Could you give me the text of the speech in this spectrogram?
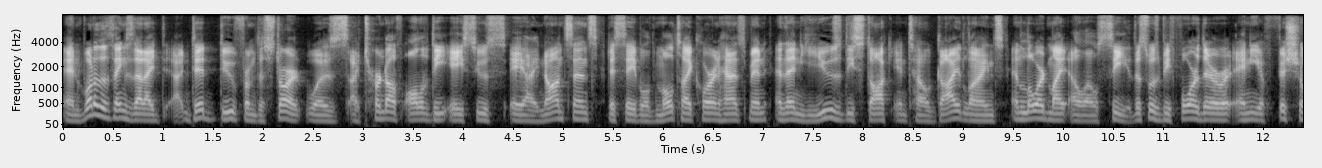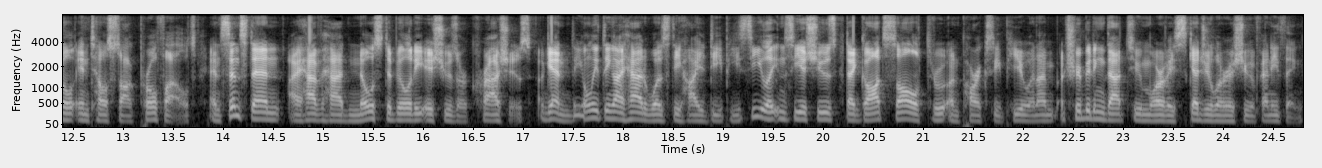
And one of the things that I, did do from the start was I turned off all of the ASUS AI nonsense, disabled multi-core enhancement, and then used the stock Intel guidelines and lowered my LLC. This was before there were any official Intel stock profiles. And since then, I have had no stability issues or crashes. Again, the only thing I had was the high DPC latency issues that got solved through Unpark CPU, and I'm attributing that to more of a scheduler issue, if anything.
